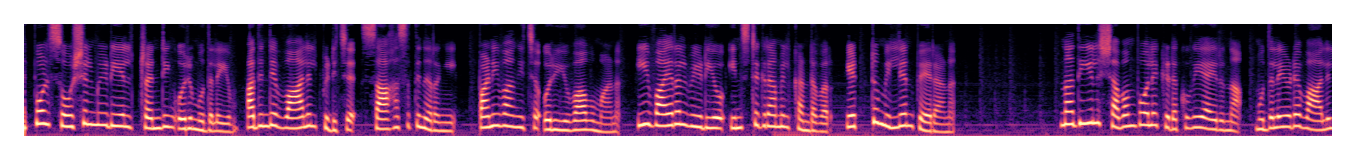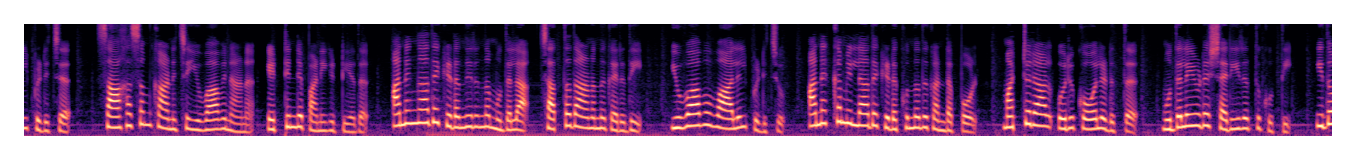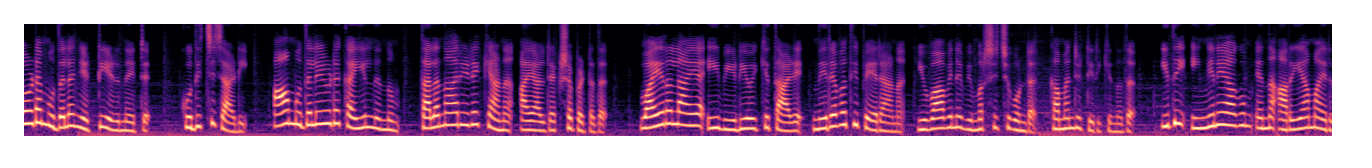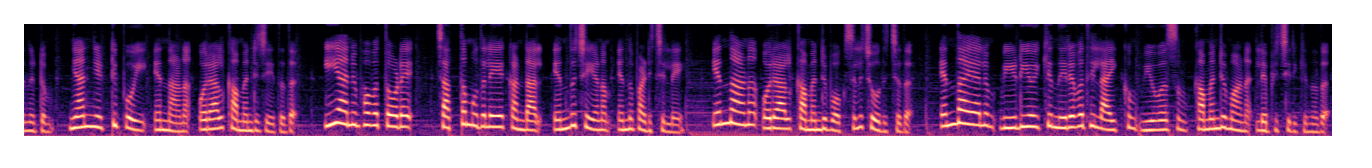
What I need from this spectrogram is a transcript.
ഇപ്പോൾ സോഷ്യൽ മീഡിയയിൽ ട്രെൻഡിംഗ് ഒരു മുതലയും അതിന്റെ വാലിൽ പിടിച്ച് സാഹസത്തിനിറങ്ങി പണി വാങ്ങിച്ച ഒരു യുവാവുമാണ്. ഈ വൈറൽ വീഡിയോ ഇൻസ്റ്റഗ്രാമിൽ കണ്ടവർ എട്ടു മില്യൺ പേരാണ്. നദിയിൽ ശവം പോലെ കിടക്കുകയായിരുന്ന മുതലയുടെ വാലിൽ പിടിച്ച് സാഹസം കാണിച്ച യുവാവിനാണ് എട്ടിന്റെ പണി കിട്ടിയത്. അനങ്ങാതെ കിടന്നിരുന്ന മുതല ചത്തതാണെന്ന് കരുതി യുവാവ് വാലിൽ പിടിച്ചു. അനക്കമില്ലാതെ കിടക്കുന്നത് കണ്ടപ്പോൾ മറ്റൊരാൾ ഒരു കോലെടുത്ത് മുതലയുടെ ശരീരത്ത് കുത്തി. ഇതോടെ മുതല ഞെട്ടിയെഴുന്നേറ്റ് കുതിച്ചു ചാടി. ആ മുതലയുടെ കയ്യിൽ നിന്നും തലനാരിഴയ്ക്കാണ് അയാൾ രക്ഷപ്പെട്ടത്. വൈറലായ ഈ വീഡിയോയ്ക്ക് താഴെ നിരവധി പേരാണ് യുവാവിനെ വിമർശിച്ചുകൊണ്ട് കമന്റിട്ടിരിക്കുന്നത്. ഇത് ഇങ്ങനെയാകും എന്ന് അറിയാമായിരുന്നിട്ടും ഞാൻ ഞെട്ടിപ്പോയി എന്നാണ് ഒരാൾ കമന്റ് ചെയ്തത്. ഈ അനുഭവത്തോടെ ചത്ത മുതലയെ കണ്ടാൽ എന്തു ചെയ്യണം എന്ന് പഠിച്ചില്ലേ? എന്നാണ് ഒരാൾ കമന്റ് ബോക്സിൽ ചോദിച്ചത്. എന്തായാലും വീഡിയോയ്ക്ക് നിരവധി ലൈക്കും വ്യൂവേഴ്സും കമന്റുമാണ് ലഭിച്ചിരിക്കുന്നത്.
